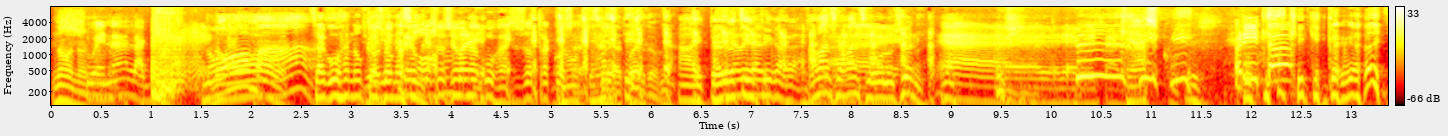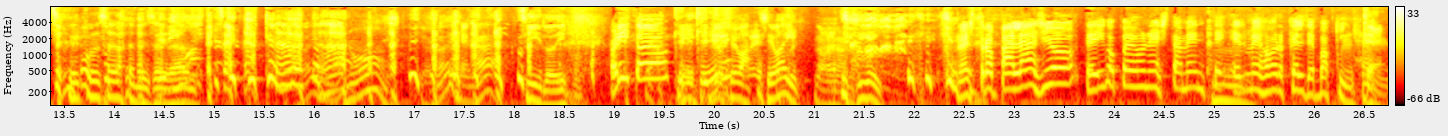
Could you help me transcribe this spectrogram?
No, no, no, suena la aguja. no más. Esa aguja nunca suena así. eso sea una aguja, eso es otra cosa. Sí, de acuerdo. Ay, Tiene Avance, avance, evolucione. Qué asco. Ahorita, Qué, qué cagada esa Qué cosa tan desagradable. No. yo no dije nada. Sí, lo dijo. Ahorita, Se va, se va a ir. No, no, Sigue ahí. nuestro palacio, te digo pues honestamente, es mejor que el de Buckingham.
